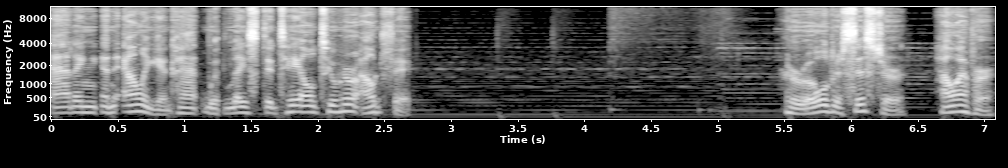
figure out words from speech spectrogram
adding an elegant hat with lace detail to her outfit. Her older sister, however,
